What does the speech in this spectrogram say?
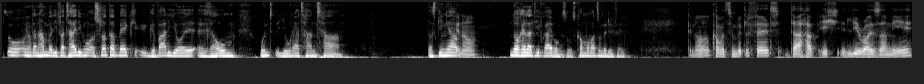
So, und ja. dann haben wir die Verteidigung aus Schlotterbeck, Guardiol, Raum und Jonathan Tah. Das ging ja genau. noch relativ reibungslos. Kommen wir mal zum Mittelfeld. Genau, kommen wir zum Mittelfeld. Da habe ich Leroy Sané,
